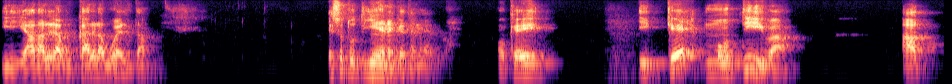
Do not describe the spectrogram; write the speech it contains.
y a darle a buscarle la vuelta. Eso tú tienes que tenerlo, ¿ok? ¿Y qué motiva a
